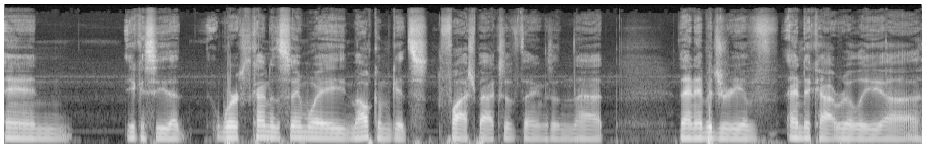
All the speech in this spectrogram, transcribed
and you can see that works kind of the same way Malcolm gets flashbacks of things, and that that imagery of Endicott really uh,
